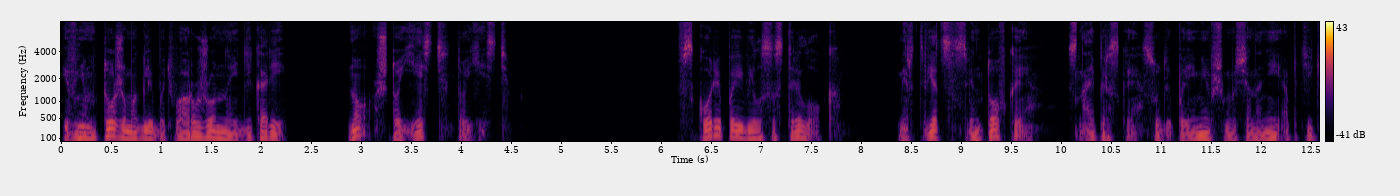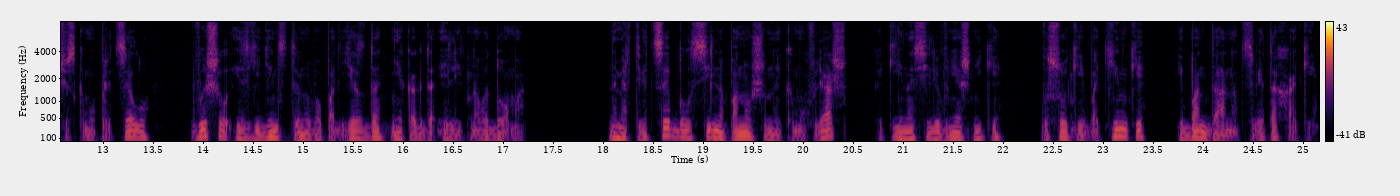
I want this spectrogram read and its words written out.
и в нем тоже могли быть вооруженные дикари — но что есть, то есть. Вскоре появился стрелок. Мертвец с винтовкой, снайперской, судя по имевшемуся на ней оптическому прицелу, вышел из единственного подъезда некогда элитного дома. На мертвеце был сильно поношенный камуфляж, какие носили внешники, высокие ботинки и бандана цвета хаки.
